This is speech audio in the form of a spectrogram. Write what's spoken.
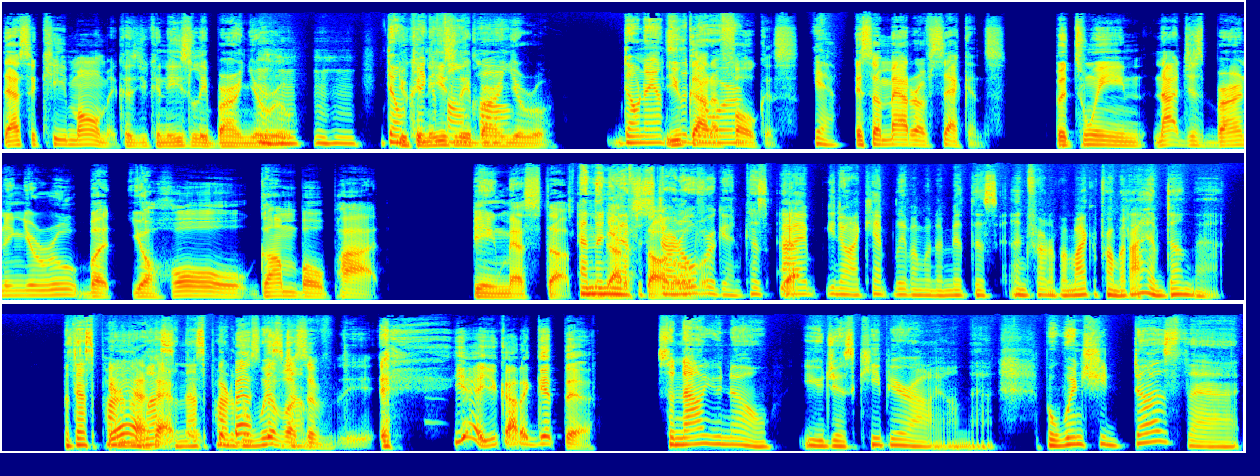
That's a key moment because you can easily burn your roux. Mhm, mhm. Don't you can take a phone easily burn your roux. Don't answer You gotta door. focus. Yeah. It's a matter of seconds between not just burning your roux, but your whole gumbo pot being messed up. And then you have to start, over. again. Because Yeah. I, you know, I can't believe I'm going to admit this in front of a microphone, but I have done that. But that's part of the lesson. that- that's part the of the wisdom. Of us have, yeah, you got to get there. So now you know, you just keep your eye on that. But when she does that,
